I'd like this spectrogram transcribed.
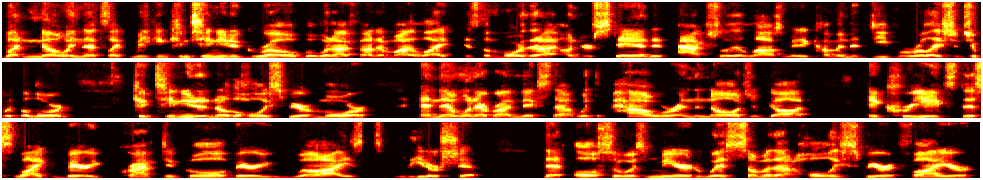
but knowing that's like we can continue to grow but what i found in my life is the more that i understand it actually allows me to come into deeper relationship with the lord continue to know the holy spirit more and then whenever i mix that with the power and the knowledge of god it creates this like very practical very wise leadership that also is mirrored with some of that holy spirit fire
